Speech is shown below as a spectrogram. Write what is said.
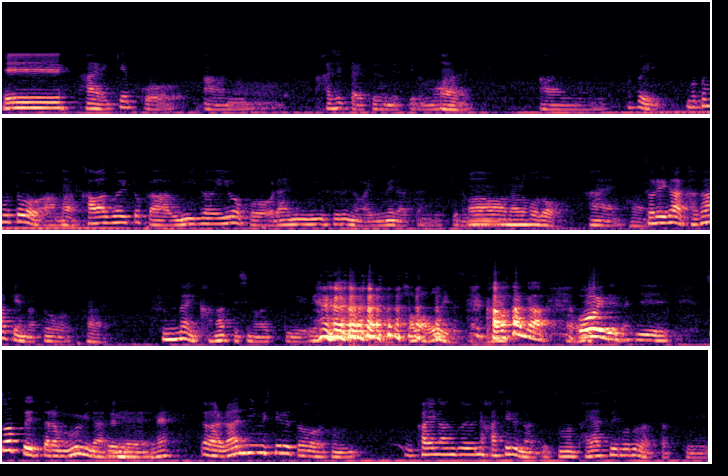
えはい、結構あの走ったりするんですけども、はい。あのやっぱりもともとあの、はい。川沿いとか海沿いをこうランニングするのが夢だったんですけどー、あもあなるほど。はい。はい。それが香川県だとはい。すんなり叶ってしまうっていう。川多いですからね。川が多いですしちょっと行ったらもう海なんで海ですね。だからランニングしてるとその海岸沿いをね走るなんてそのたやすいことだったっていう。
